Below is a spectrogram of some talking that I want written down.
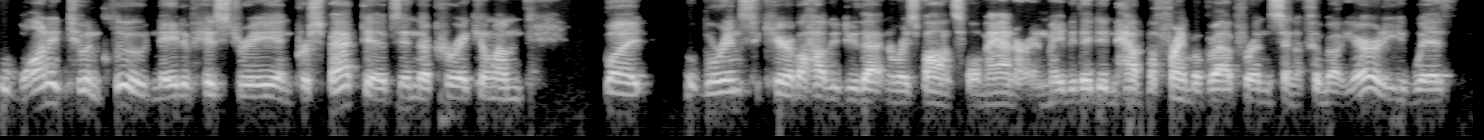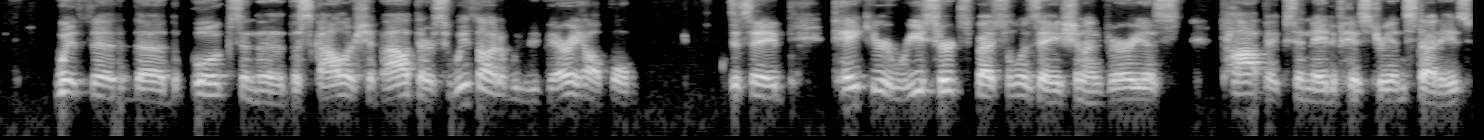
wanted to include Native history and perspectives in their curriculum, but were insecure about how to do that in a responsible manner. And maybe they didn't have a frame of reference and a familiarity with with the, the, the books and the, the scholarship out there. So we thought it would be very helpful to say, take your research specialization on various topics in Native history and studies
